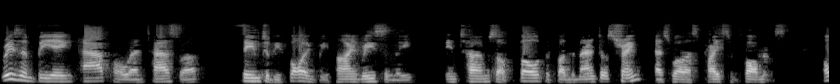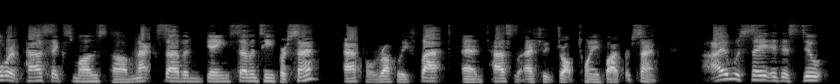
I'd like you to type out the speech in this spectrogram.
Reason being Apple and Tesla seem to be falling behind recently in terms of both the fundamental strength as well as price performance. Over the past six months, uh, Mag 7 gained 17%, Apple roughly flat, and Tesla actually dropped 25%. I would say it is still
